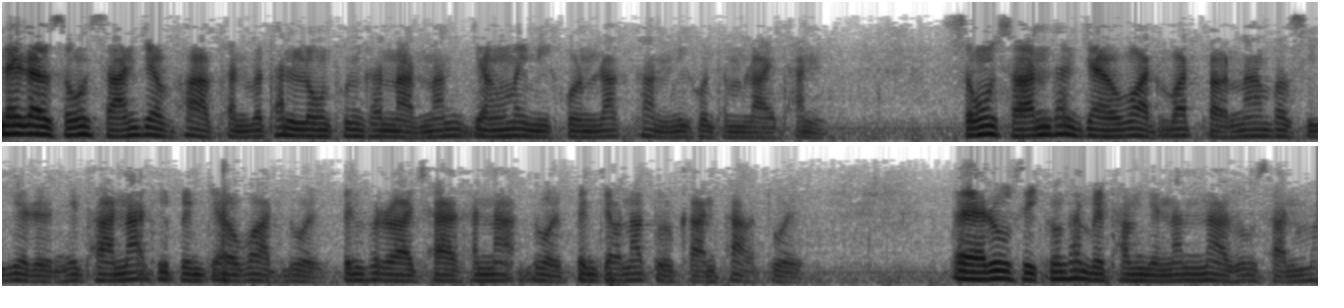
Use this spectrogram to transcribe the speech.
และก็สงสารเจ้าภาพท่านว่าท่านลงทุนขนาดนั้นยังไม่มีคนรักท่านมีคนทำลายท่าน สงสารท่านเจ้าวาดวัดปากน้ำภาษีเจริญในฐานะที่เป็นเจ้าวาดด้วย เป็นพระราชาคณะด้วย เป็นเจ้าหน้าตัวการภาคด้วย แต่รู้สิทธิ์ของท่านไปทำอย่างนั้นน่าสงสารม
